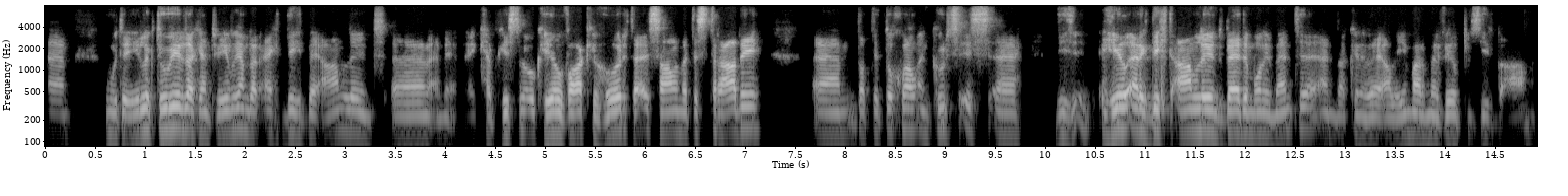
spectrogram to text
we moeten eerlijk toegeven dat Gent-Wevelgem daar echt dicht bij aanleunt. en ik heb gisteren ook heel vaak gehoord, hè, samen met de Strade, dat dit toch wel een koers is die heel erg dicht aanleunt bij de monumenten. En dat kunnen wij alleen maar met veel plezier beamen.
